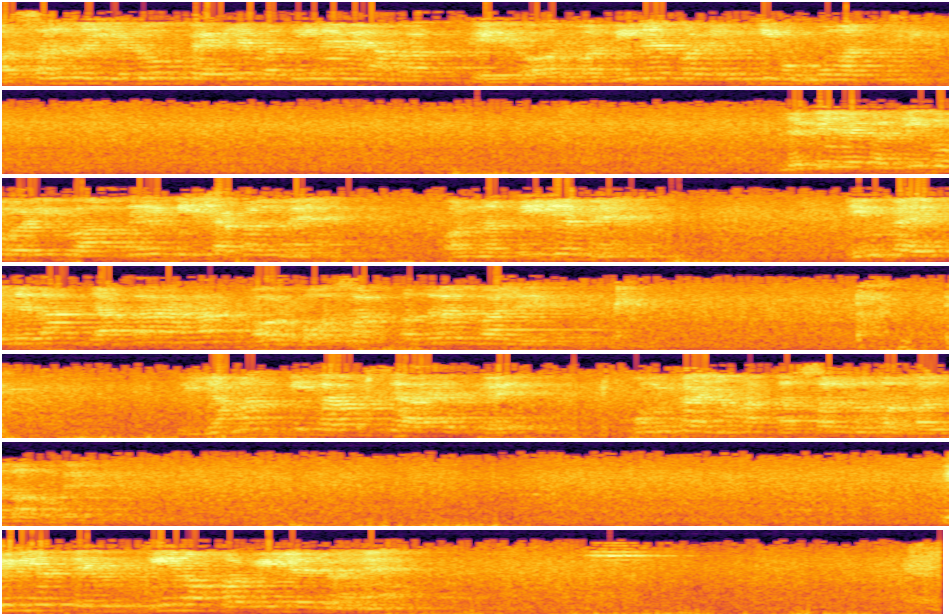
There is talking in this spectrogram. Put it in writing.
اصل میں یہ لوگ پہلے مدینے میں آباد تھے اور مدینے پر ان کی حکومت تھی۔ لیکن ایک عجیب و غریب واقعے کی شکل میں اور نتیجے میں ان کا ابتدار جاتا رہا اور بہت سا حضرت والے یمن کی طرف سے آئے تھے، ان کا یہاں تسلط اور غلبہ ہو گیا۔ پھر یہ تینوں قبیلے جو ہیں،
